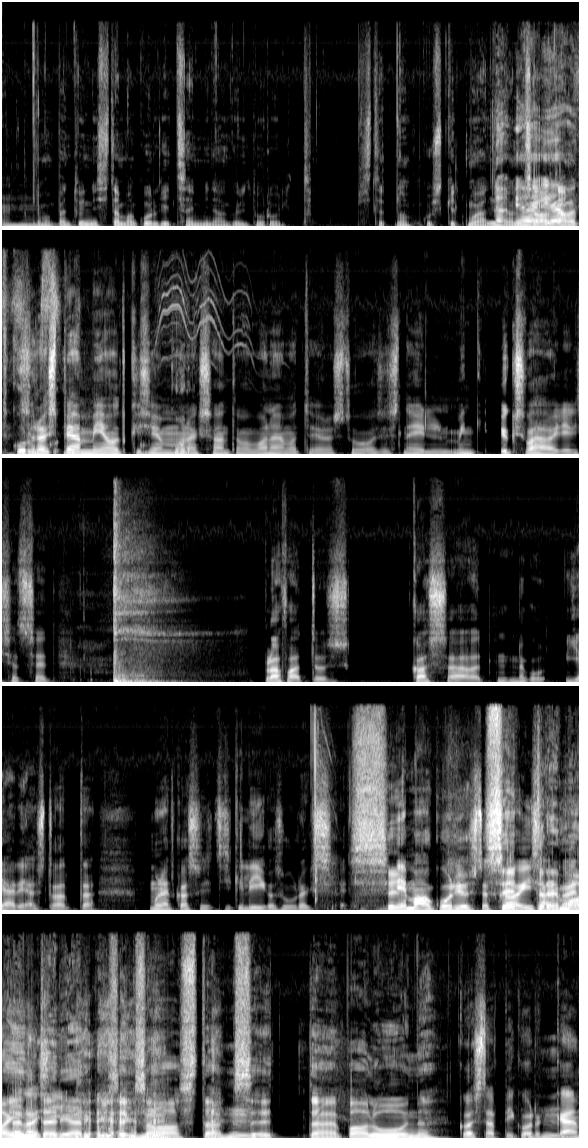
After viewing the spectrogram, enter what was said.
mhm. ja ma pean tunnistama, kurgid sain mina küll turult, sest et noh, kuskilt mujalt No ei olnud ja- ja saada sul kurb- oleks pidanud minult küsima, ma kur- oleks saanud oma vanemate juures tuua, sest neil mingi, üks vahe oli lihtsalt see, et plahvatus kasvavad nagu järjest, vaata, mõned kasvasid isegi liiga suureks. ema kurjustas ka isaga, et ta lasi järgmiseks aastaks, Mhm. et äh, palun kostapikurke.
